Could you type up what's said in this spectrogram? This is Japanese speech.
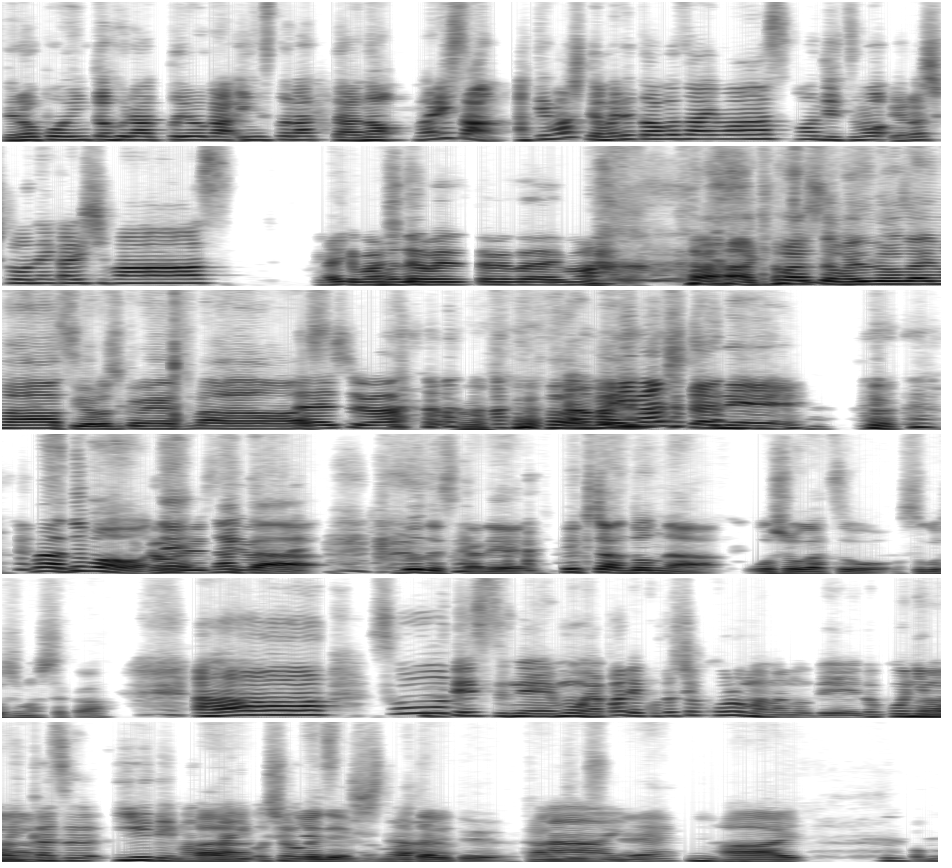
ゼロポイントフラットヨガインストラクターのマリさん、明けましておめでとうございます。本日もよろしくお願いします。明けましておめでとうございます。明けましておめでとうございます。よろしくお願いしおます。願いします。かぶりましたね。まあでもね、なんんか、どうですかね？ペクちゃんどんなお正月を過ごしましたか？ああ、そうですね。もうやっぱり今年はコロナなので、どこにも行かず、家でまったりお正月でした。家でまったりという感じですねは。はいい。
